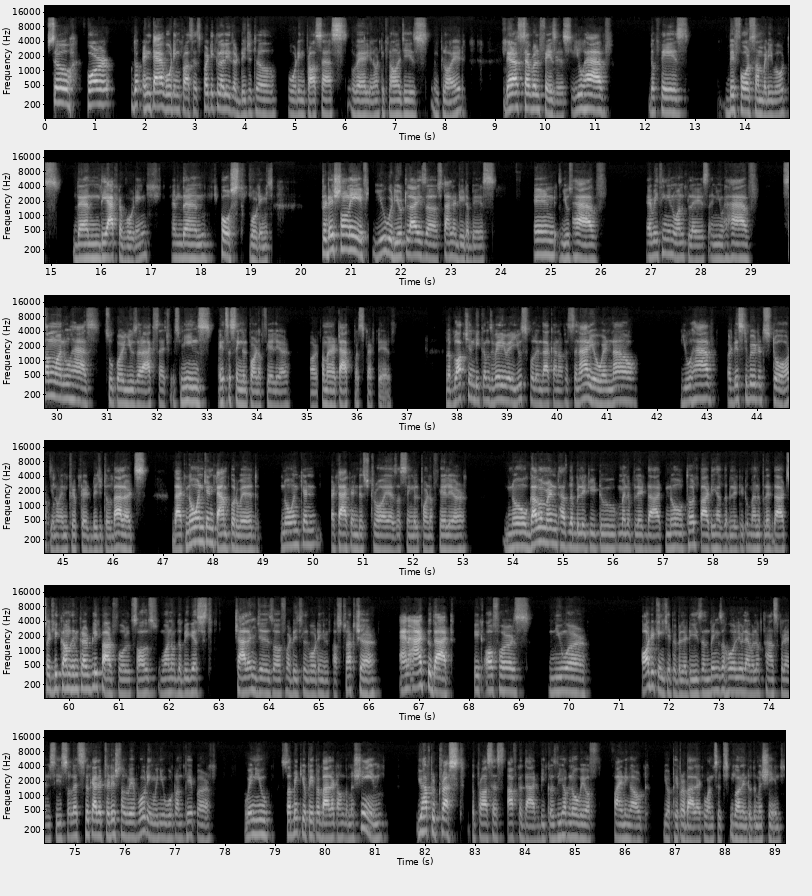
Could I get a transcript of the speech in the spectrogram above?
So, for the entire voting process, particularly the digital voting process where you know technology is employed, there are several phases. You have the phase before somebody votes, then the act of voting, and then post voting traditionally, if you would utilize a standard database and you have everything in one place and you have someone who has super user access, which means it's a single point of failure or from an attack perspective. The blockchain becomes very, very useful in that kind of a scenario where now you have a distributed store, you know, encrypted digital ballots that no one can tamper with, no one can attack and destroy as a single point of failure. No government has the ability to manipulate that. No third party has the ability to manipulate that. So it becomes incredibly powerful, solves one of the biggest challenges of a digital voting infrastructure. And add to that, it offers newer auditing capabilities and brings a whole new level of transparency. So let's look at the traditional way of voting when you vote on paper. When you submit your paper ballot on the machine, you have to trust the process after that because you have no way of finding out your paper ballot once it's gone into the machine.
